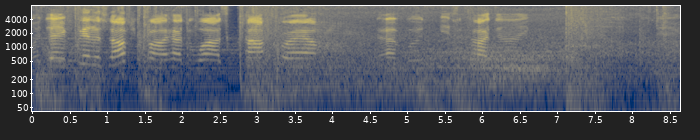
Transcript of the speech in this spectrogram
Only thing finished off, you probably have to watch Cop Cockcraft. That was Isekai Dang. And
